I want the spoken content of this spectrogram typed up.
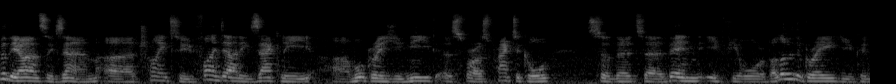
for the IELTS exam, uh, try to find out exactly uh, what grades you need as far as practical, so that uh, then if you're below the grade, you can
